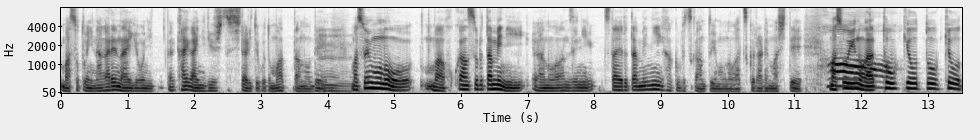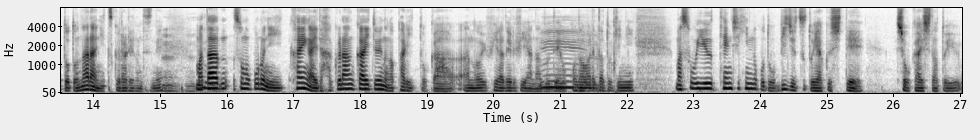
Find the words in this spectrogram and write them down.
まあ、外に流れないように海外に流出したりということもあったので。うんまあ、そういうものを、まあ、保管するためにあの安全に伝えるために博物館というものが作られまして、まあ、そういうのが東京と京都と奈良に作られるんですね。うんうんまたその頃に海外で博覧会というのがパリとかあのフィラデルフィアなどで行われた時に、まあ、そういう展示品のことを美術と訳して紹介したという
